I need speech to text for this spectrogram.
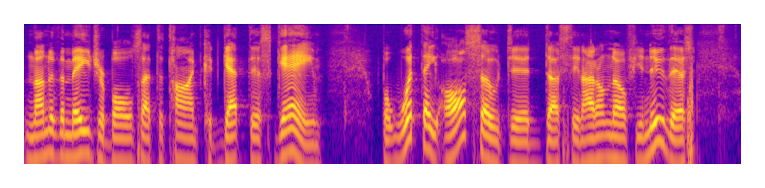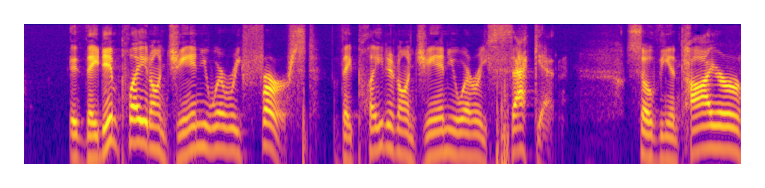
none of the major bowls at the time could get this game. But what they also did, Dustin, I don't know if you knew this, they didn't play it on January 1st. They played it on January 2nd. So the entire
